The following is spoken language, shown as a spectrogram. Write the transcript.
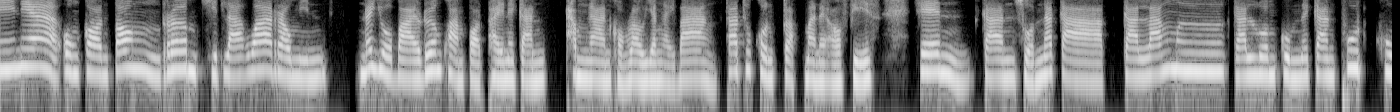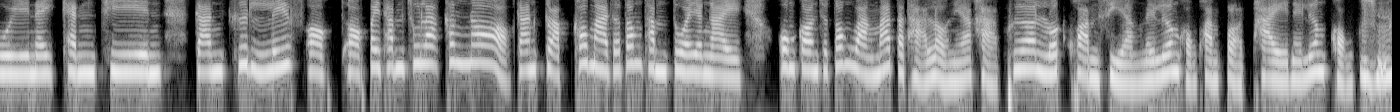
นี้เนี่ยองค์กรต้องเริ่มคิดแล้วว่าเรามีนโยบายเรื่องความปลอดภัยในการ ทำงานของเรายังไงบ้าง ถ้าทุกคนกลับมาในออฟฟิศเช่น การสวมหน้ากากการล้างมือ การรวมกลุ่มในการพูดคุยในแคนทีน การขึ้นลิฟต์ออกออกไปทำธุระข้างนอก การกลับเข้ามาจะต้องทำตัวยังไงองค์กรจะต้องวางมาตรฐานเหล่านี้ค่ะ เพื่อลดความเสี่ยงในเรื่องของความปลอดภัยในเรื่องของอือฮึสุข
